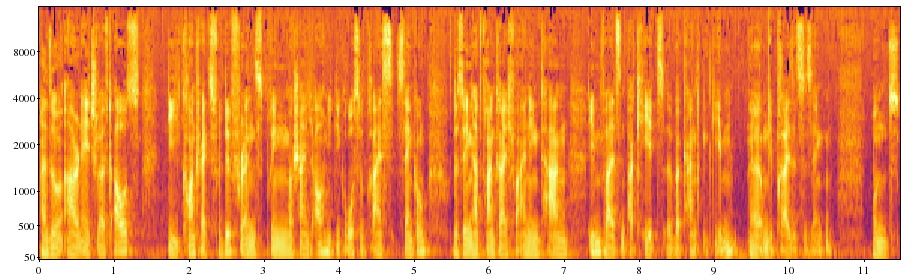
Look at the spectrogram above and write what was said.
Also RNH läuft aus, die Contracts for Difference bringen wahrscheinlich auch nicht die große Preissenkung. Und deswegen hat Frankreich vor einigen Tagen ebenfalls ein Paket äh, bekannt gegeben, äh, um die Preise zu senken. Und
